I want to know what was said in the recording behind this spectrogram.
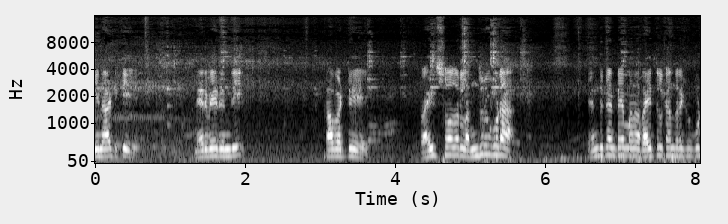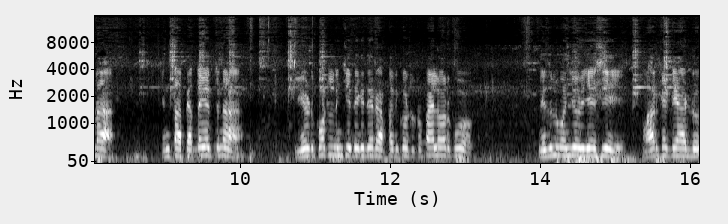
ఈనాటికి నెరవేరింది. కాబట్టి రైతు సోదరులు అందరూ కూడా ఎందుకంటే మన రైతులకందరికీ కూడా ఇంత పెద్ద ఎత్తున ఏడు కోట్ల నుంచి దగ్గర పది కోట్ల రూపాయల వరకు నిధులు మంజూరు చేసి మార్కెట్ యార్డు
